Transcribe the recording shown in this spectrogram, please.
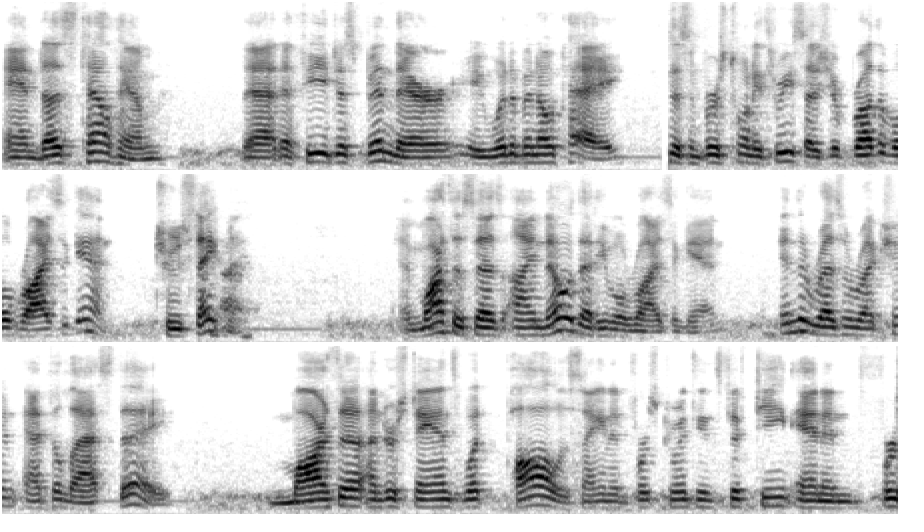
and does tell him that if he had just been there, it would have been okay. This in verse 23 says, Your brother will rise again. True statement. And Martha says, I know that he will rise again in the resurrection at the last day. Martha understands what Paul is saying in 1 Corinthians 15 and in 1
